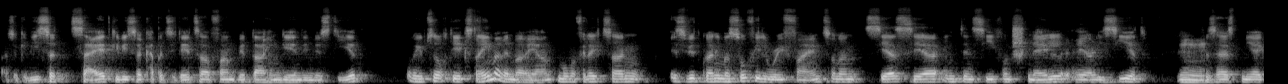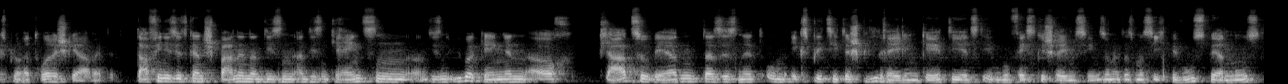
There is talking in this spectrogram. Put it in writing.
Also gewisser Zeit, gewisser Kapazitätsaufwand wird dahingehend investiert. Und gibt es noch die extremeren Varianten, wo man vielleicht sagen, es wird gar nicht mehr so viel refined, sondern sehr, sehr intensiv und schnell realisiert. Mhm. Das heißt, mehr exploratorisch gearbeitet. Da finde ich es jetzt ganz spannend, an diesen, an diesen Grenzen, an diesen Übergängen auch klar zu werden, dass es nicht um explizite Spielregeln geht, die jetzt irgendwo festgeschrieben sind, sondern dass man sich bewusst werden muss,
